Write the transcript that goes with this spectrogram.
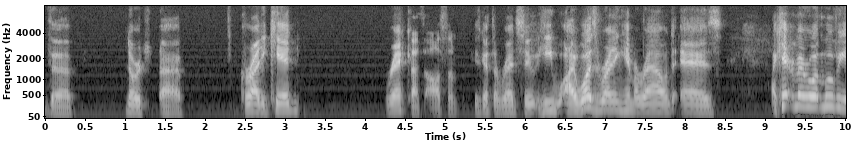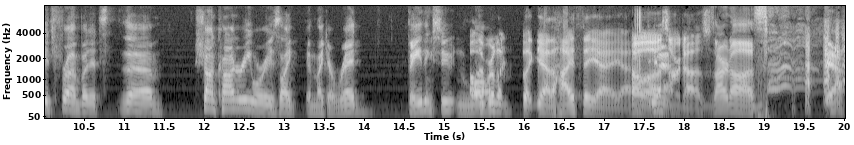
the North uh Karate Kid Rick. That's awesome. He's got the red suit. He I was running him around as I can't remember what movie it's from, but it's the Sean Connery where he's like in like a red bathing suit and Oh, long, we're like, like yeah, the high thing. Yeah, yeah. Oh, uh, Yeah. Zardoz. Zardoz. yeah.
